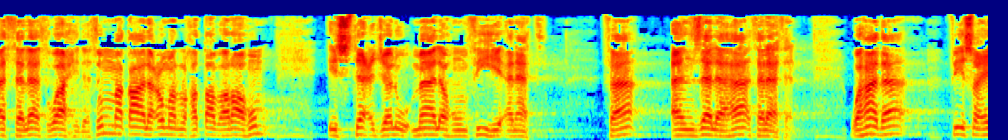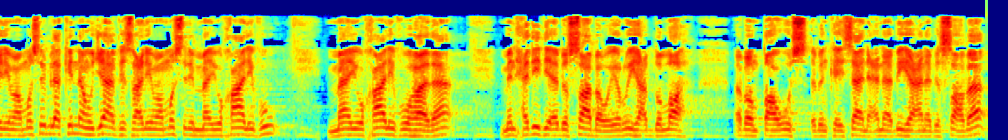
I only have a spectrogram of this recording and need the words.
الثلاث واحدة. ثم قال عمر بن الخطاب أراهم؟ استعجلوا ما لهم فيه أنات. فأنزلها ثلاثا. وهذا في صحيح الإمام مسلم لكنه جاء في صحيح الإمام مسلم ما يخالف ما يخالف هذا من حديث أبي الصعبة ويرويه عبد الله بن طاووس بن كيسان عن أبيه عن أبي الصهبة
